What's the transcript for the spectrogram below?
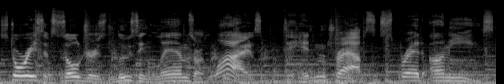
Stories of soldiers losing limbs or lives to hidden traps spread unease,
